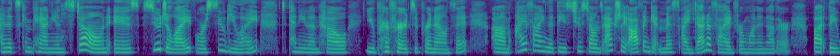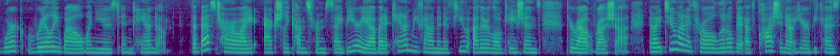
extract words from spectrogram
and its companion stone is sugilite or sugilite, depending on how you prefer to pronounce it. Um, I find that these two stones actually often get misidentified from one another, but they work really well when used in tandem. The best charoite actually comes from Siberia, but it can be found in a few other locations throughout Russia. Now, I do want to throw a little bit of caution out here because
